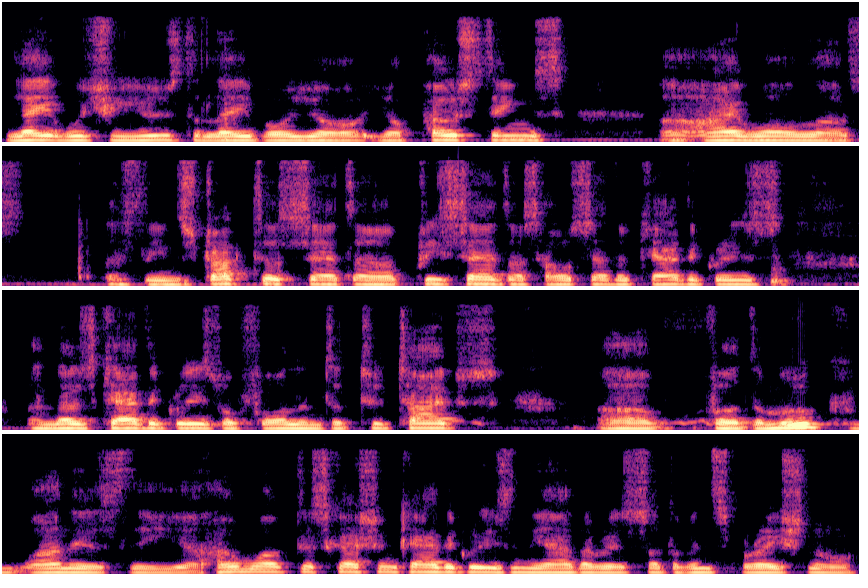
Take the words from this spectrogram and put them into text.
which you use to label your, your postings. Uh, I will, uh, as the instructor, set a preset, a whole set of categories, and those categories will fall into two types. Uh, for the MOOC, one is the uh, homework discussion categories, and the other is sort of inspirational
